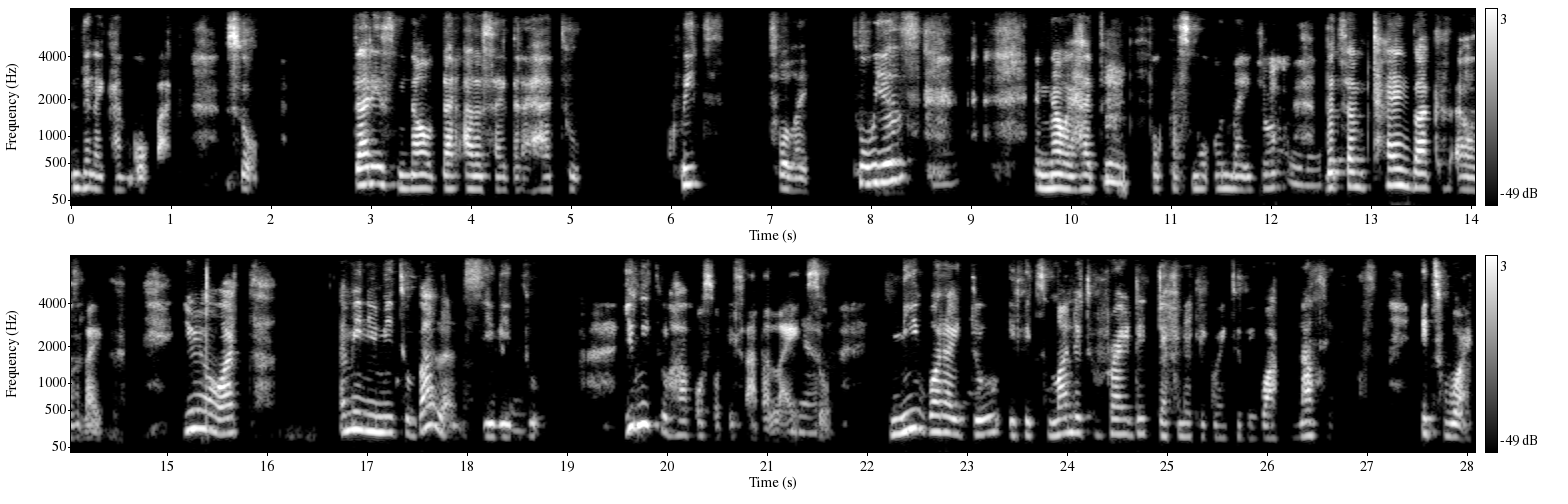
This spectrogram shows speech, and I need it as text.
and then I can go back. So that is now that other side that I had to quit for like two years. and now I had to mm. focus more on my job. Mm-hmm. But some time back, I was like, you know what? I mean, you need to balance. You need to, you need to have also this other life. Yeah. So, me, what I do, if it's Monday to Friday, definitely going to be work, nothing else. It's work.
